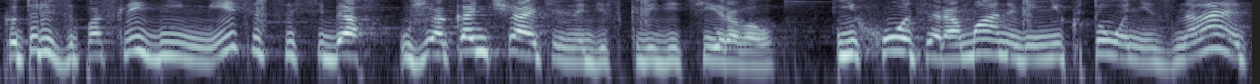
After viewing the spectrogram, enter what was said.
который за последние месяцы себя уже окончательно дискредитировал. И хоть о Романове никто не знает,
